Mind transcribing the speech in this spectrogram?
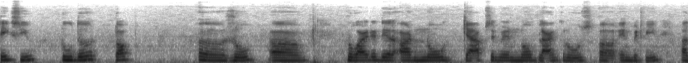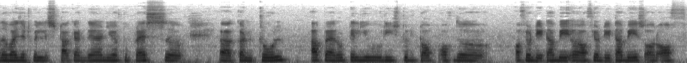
takes you to the top uh, row. Uh, provided there are no gaps in no blank rows uh, in between. Otherwise it will stuck at there and you have to press uh, uh, control up arrow till you reach to the top of the of your database uh, of your database or off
